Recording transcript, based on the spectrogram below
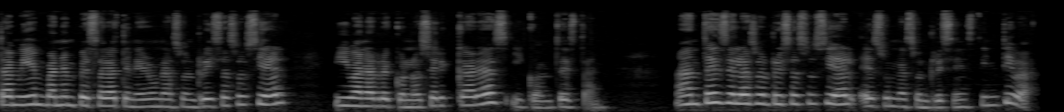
También van a empezar a tener una sonrisa social y van a reconocer caras y contestan. Antes de la sonrisa social es una sonrisa instintiva.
